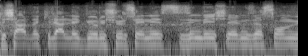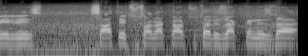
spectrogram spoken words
dışarıdakilerle görüşürseniz sizin de işlerinize son veririz. Sahte tutanaklar tutarız hakkınızda.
